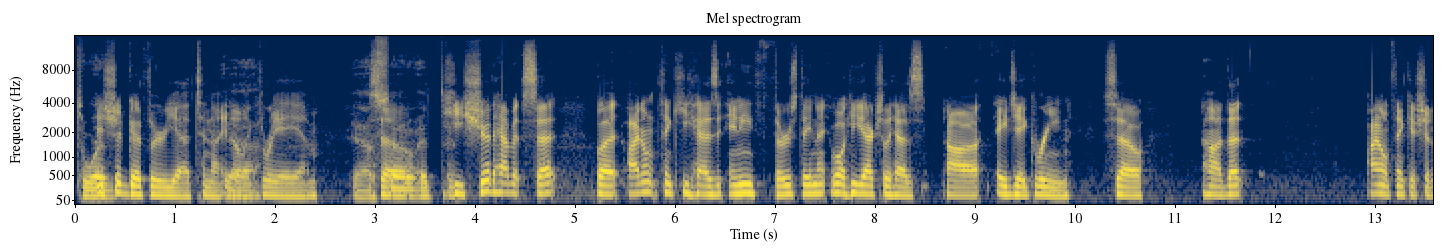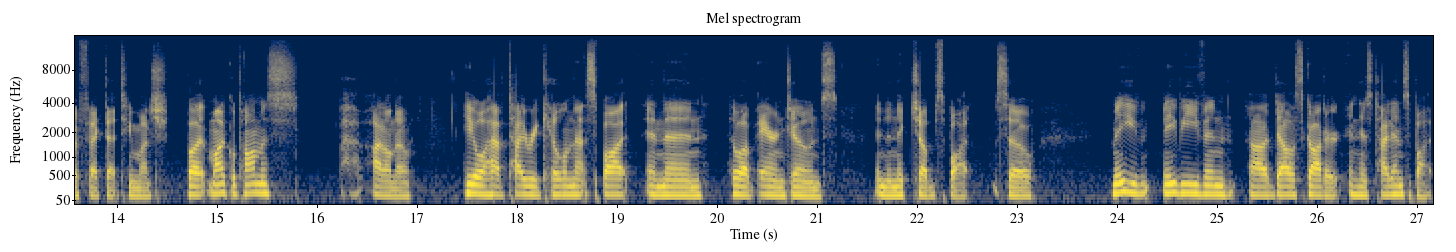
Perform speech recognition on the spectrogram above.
To where it should go through, yeah, tonight Yeah. at like 3 a.m. yeah, So, so, it, he should have it set, but I don't think he has any Thursday night. Well, he actually has uh, AJ Green, so uh, that I don't think it should affect that too much. But Michael Thomas, I don't know. He'll have Tyreek Hill in that spot, and then he'll have Aaron Jones in the Nick Chubb spot. So maybe maybe even uh, Dallas Goedert in his tight end spot.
